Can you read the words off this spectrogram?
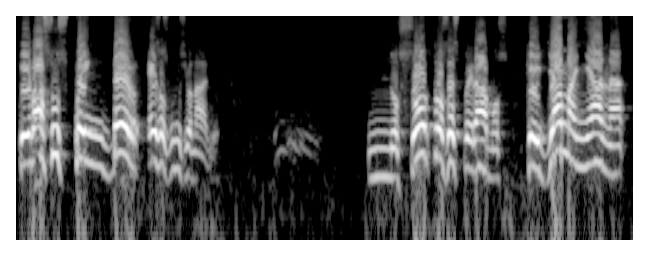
que va a suspender esos funcionarios. Nosotros esperamos que ya mañana,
